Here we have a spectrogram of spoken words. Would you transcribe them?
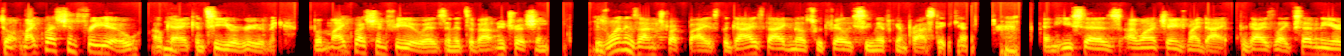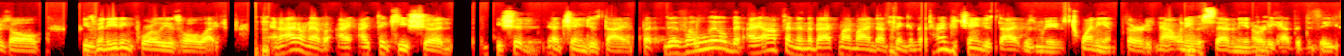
So, my question for you, okay, mm. I can see you agree with me. But my question for you is, and it's about nutrition, is one of the things I'm struck by is the guy's diagnosed with fairly significant prostate cancer. Mm. And he says, I want to change my diet. The guy's like 70 years old. He's been eating poorly his whole life. Mm. And I don't have, I, I think he should. He should uh, change his diet. But there's a little bit, I often, in the back of my mind, I'm thinking the time to change his diet was when he was 20 and 30, not when he was 70 and already had the disease.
